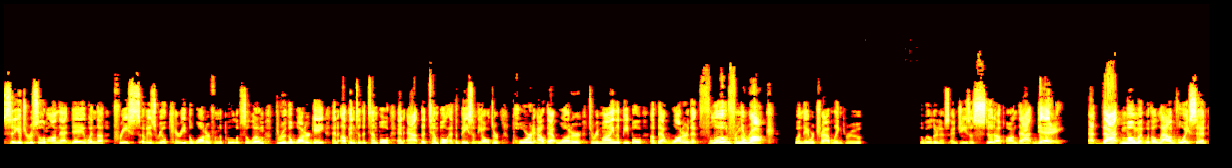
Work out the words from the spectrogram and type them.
city of Jerusalem on that day when the priests of Israel carried the water from the pool of Siloam through the water gate and up into the temple, and at the temple, at the base of the altar, poured out that water to remind the people of that water that flowed from the rock when they were traveling through the wilderness. And Jesus stood up on that day at that moment with a loud voice said,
